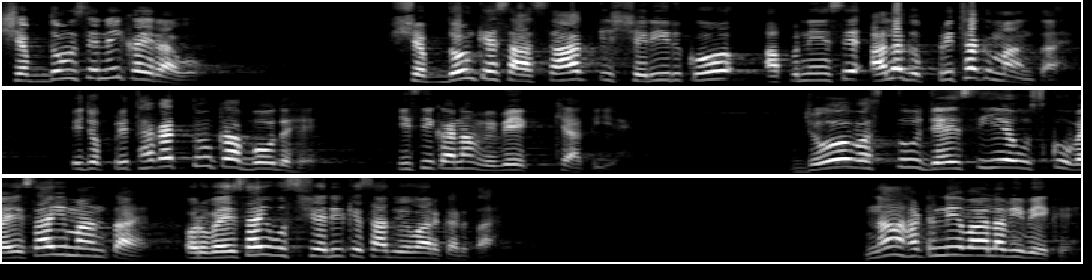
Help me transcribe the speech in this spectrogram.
शब्दों से नहीं कह रहा वो, शब्दों के साथ साथ इस शरीर को अपने से अलग पृथक मानता है। ये जो पृथकत्व का बोध है, इसी का नाम विवेक ख्याति है। जो वस्तु जैसी है, उसको वैसा ही मानता है और वैसा ही उस शरीर के साथ व्यवहार करता है। ना हटने वाला विवेक है।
